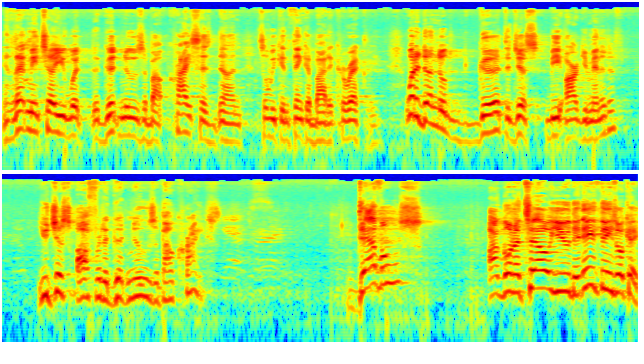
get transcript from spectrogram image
And let me tell you what the good news about Christ has done so we can think about it correctly. Would have done no good to just be argumentative. You just offer the good news about Christ. Devils are going to tell you that anything's okay.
